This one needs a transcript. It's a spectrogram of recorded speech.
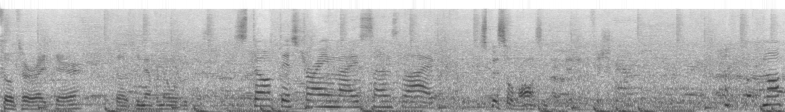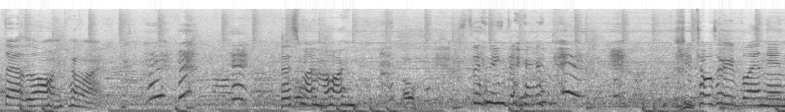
filter right there, because you never know what we can see. Stop destroying my son's life. It's been so long since I've been in a fish store. Not that long, come on. That's my mom Oh, Standing there. she totally blend in.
